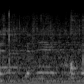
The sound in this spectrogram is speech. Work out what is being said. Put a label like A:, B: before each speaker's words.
A: guys. Connect.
